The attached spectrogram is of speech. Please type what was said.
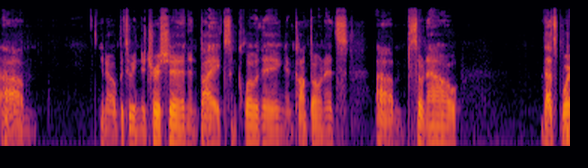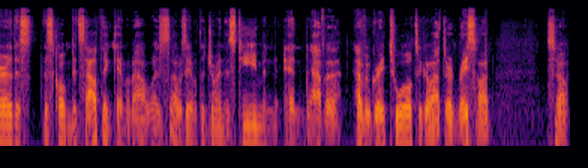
um, you know, between nutrition and bikes and clothing and components. Um, so now that's where this this whole mid south thing came about. Was I was able to join this team and and have a have a great tool to go out there and race on. So.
